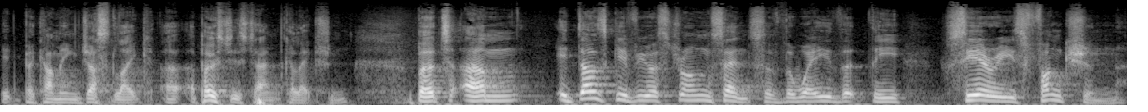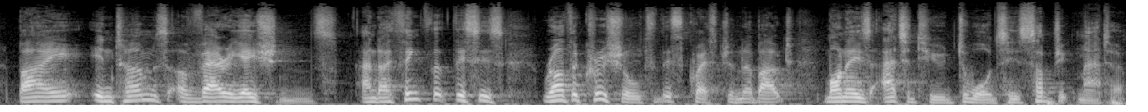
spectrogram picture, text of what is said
it becoming just like a, a postage stamp collection. But um, it does give you a strong sense of the way that the series function by in terms of variations. And I think that this is rather crucial to this question about Monet's attitude towards his subject matter.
